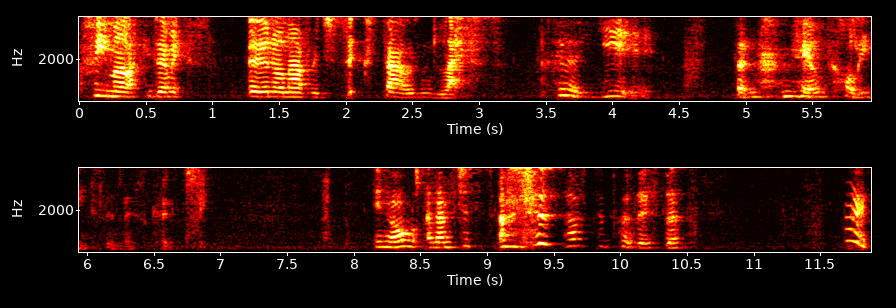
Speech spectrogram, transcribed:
Female academics earn on average 6,000 less per year than male colleagues in this country. you know, and I'm just, I just have to put this up. Look,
